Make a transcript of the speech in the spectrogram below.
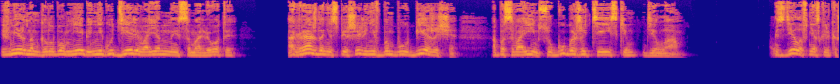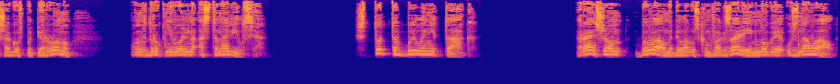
в мирном голубом небе не гудели военные самолеты, а граждане спешили не в бомбоубежище, а по своим сугубо житейским делам. Сделав несколько шагов по перрону, он вдруг невольно остановился. Что-то было не так. Раньше он бывал на белорусском вокзале и многое узнавал,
